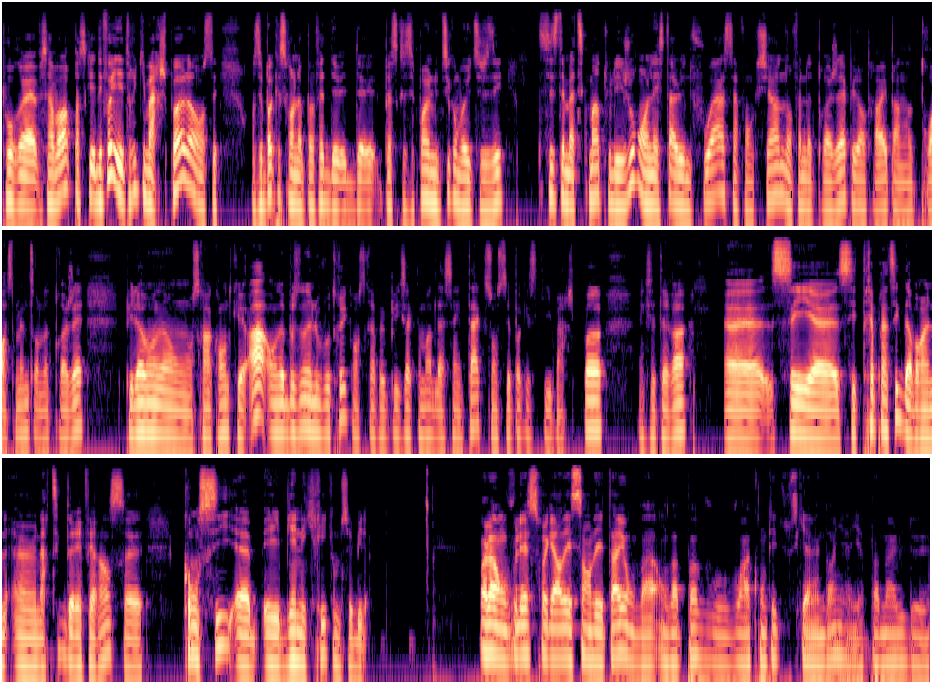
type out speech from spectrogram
pour euh, savoir, parce que des fois, il y a des trucs qui marchent pas, là. On sait, on sait pas qu'est-ce qu'on n'a pas fait de, parce que c'est pas un outil qu'on va utiliser systématiquement tous les jours. On l'installe une fois, ça fonctionne, on fait notre projet, puis là, on travaille pendant trois semaines sur notre projet. Puis là, on, se rend compte que, ah, on a besoin d'un nouveau truc, on se rappelle plus exactement de la syntaxe, on sait pas qu'est-ce qui marche pas, etc. Euh, c'est euh, c'est très pratique d'avoir un, article de référence concis et bien écrit comme celui-là. Voilà, on vous laisse regarder ça en détail. On va, on va pas vous, raconter tout ce qu'il y a là-dedans. Il y a pas mal de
